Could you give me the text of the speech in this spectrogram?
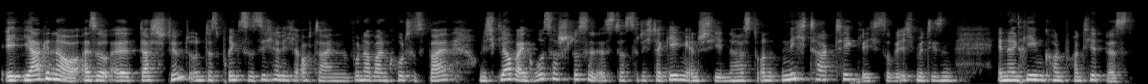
Äh, ja, genau. Also äh, das stimmt und das bringst du sicherlich auch deinen wunderbaren Coaches bei. Und ich glaube, ein großer Schlüssel ist, dass du dich dagegen entschieden hast und nicht tagtäglich, so wie ich, mit diesen Energien konfrontiert bist.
